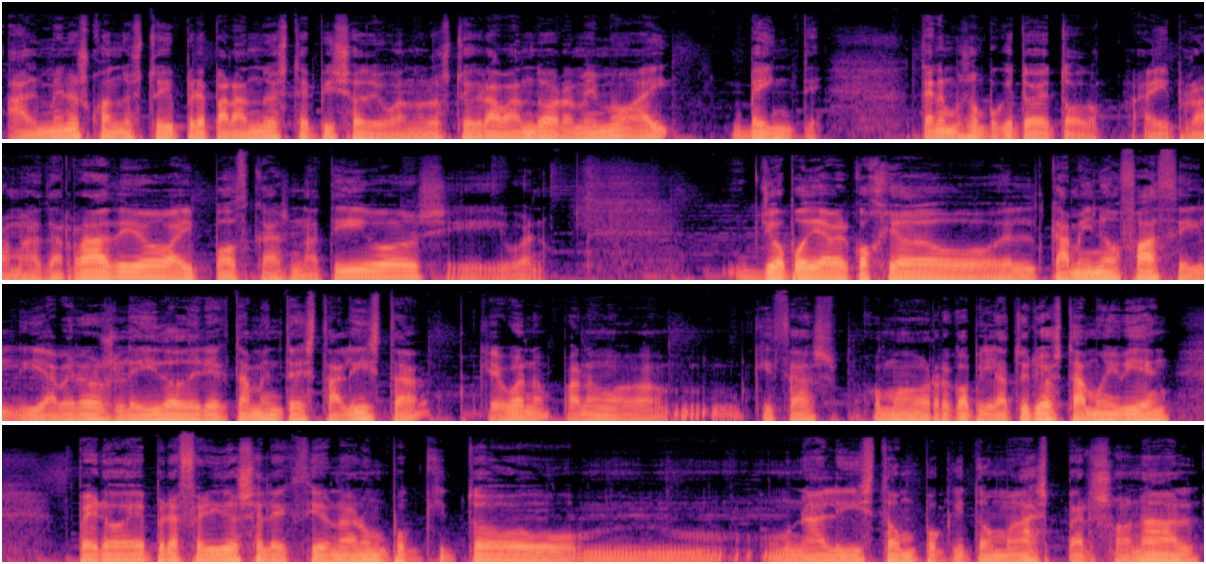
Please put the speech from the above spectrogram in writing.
al menos cuando estoy preparando este episodio. Cuando lo estoy grabando ahora mismo hay 20 tenemos un poquito de todo. Hay programas de radio, hay podcasts nativos y bueno. Yo podía haber cogido el camino fácil y haberos leído directamente esta lista, que bueno, para, quizás como recopilatorio está muy bien, pero he preferido seleccionar un poquito mm, una lista un poquito más personal,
